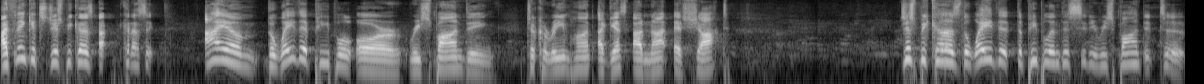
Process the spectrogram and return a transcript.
I think it's just because. Uh, can I say? I am the way that people are responding to Kareem Hunt. I guess I'm not as shocked just because the way that the people in this city responded to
